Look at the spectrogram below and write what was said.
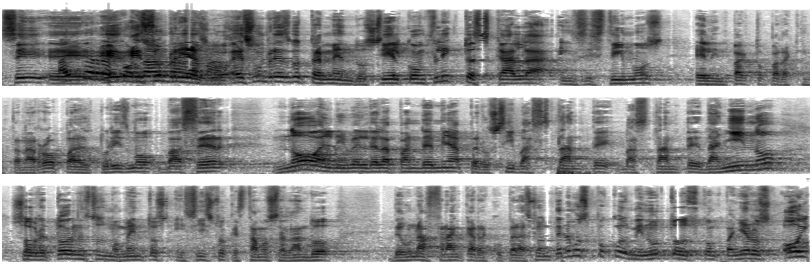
sí, eh, es, un riesgo, es un riesgo tremendo. Si el conflicto escala, insistimos, el impacto para Quintana Roo, para el turismo, va a ser no al nivel de la pandemia, pero sí bastante, bastante dañino, sobre todo en estos momentos, insisto, que estamos hablando de una franca recuperación. Tenemos pocos minutos, compañeros. Hoy,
